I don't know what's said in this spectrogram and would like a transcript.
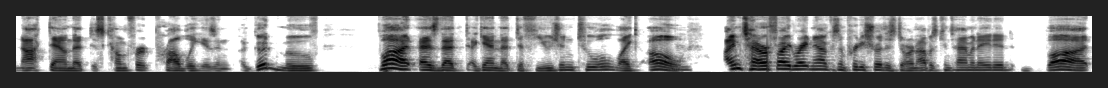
knock down that discomfort probably isn't a good move. But as that, again, that defusion tool, like, oh, yeah. I'm terrified right now because I'm pretty sure this doorknob is contaminated, but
